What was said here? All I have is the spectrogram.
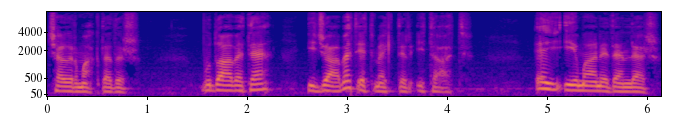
çağırmaktadır. Bu davete icabet etmektir itaat. Ey iman edenler!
